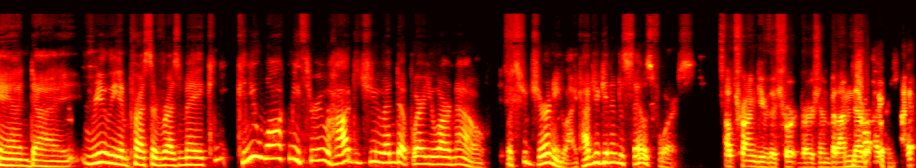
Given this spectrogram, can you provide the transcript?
and uh, really impressive resume. Can, can you walk me through how did you end up where you are now? What's your journey like? How did you get into Salesforce? I'll try and give the short version, but I'm never. I,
